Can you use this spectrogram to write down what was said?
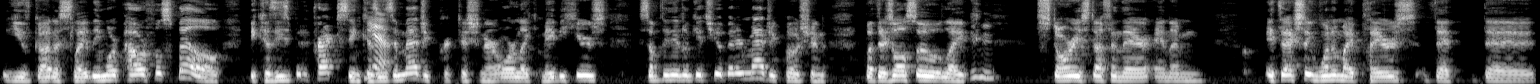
you've got a slightly more powerful spell because he's been practicing because Yeah. he's a magic practitioner or like maybe here's something that'll get you a better magic potion but there's also like Mhm. story stuff in there and i'm it's actually one of my players that the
